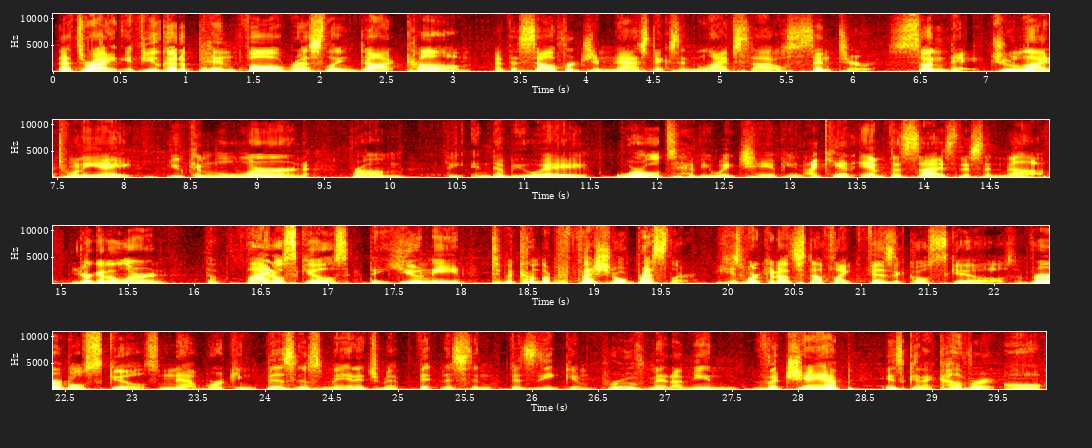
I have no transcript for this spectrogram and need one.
That's right. If you go to pinfallwrestling.com at the Salford Gymnastics and Lifestyle Center, Sunday, July 28th, you can learn from the NWA World's Heavyweight Champion. I can't emphasize this enough. You're going to learn the vital skills that you need to become a professional wrestler. He's working on stuff like physical skills, verbal skills, networking, business management, fitness and physique improvement. I mean, the champ is going to cover it all.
